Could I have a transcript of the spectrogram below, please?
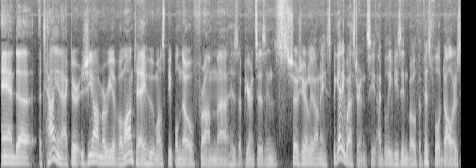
and uh, Italian actor Gian Maria Volonté, who most people know from uh, his appearances in Sergio Leone spaghetti westerns. He, I believe he's in both A Fistful of Dollars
